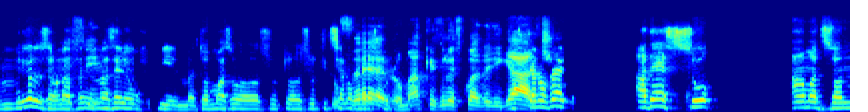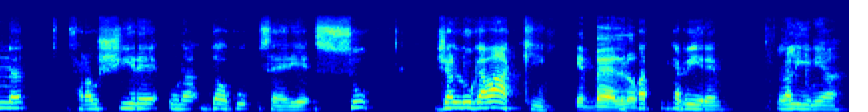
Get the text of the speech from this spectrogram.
Non mi ricordo se era una, sì. una serie o un film, Tommaso su, su Tiziano Ferro, Ferro, ma anche sulle squadre di calcio. Adesso Amazon farà uscire una docu serie su Gianluca Vacchi. Che bello. Per farti capire la linea.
